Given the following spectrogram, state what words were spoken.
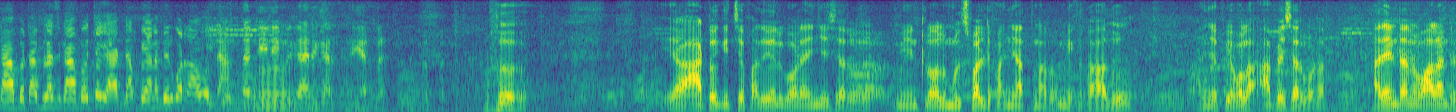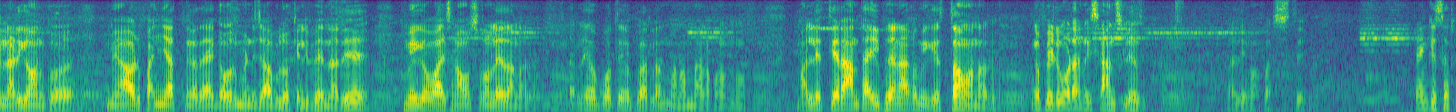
కాబట్టి అభిలాష్ కాకపోతే యా- డెబ్బై ఎనభై కూడా రావచ్చు. ఆటోకి ఇచ్చే పదివేలు కూడా ఏం చేశారు? మీ ఇంట్లో వాళ్ళు మున్సిపాలిటీ పని చేస్తున్నారు మీకు రాదు అని చెప్పి ఇవ్వాల ఆపేశారు కూడా. అదేంటని వాలంటీర్ని అడిగామనుకో మీ ఆవిడ పని చేస్తుంది కదా గవర్నమెంట్ జాబ్లోకి వెళ్ళిపోయింది అది మీకు ఇవ్వాల్సిన అవసరం లేదన్నారు. సరే ఇవ్వకపోతే ఇవ్వాలని మనం మెలకొన్నాం మళ్ళీ తీరా అంతా అయిపోయినాక మీకు ఇస్తామన్నారు ఇంకా పెట్టుకోవడానికి ఛాన్స్ లేదు. అది మా పరిస్థితి. Thank you sir.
